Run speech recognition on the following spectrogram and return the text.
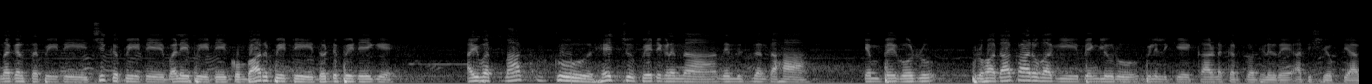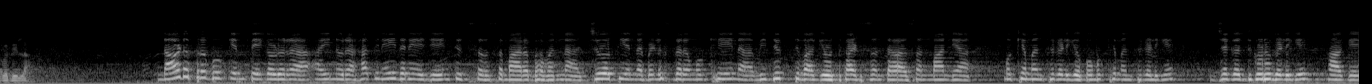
ನಗರದ ಪೇಟೆ ಚಿಕ್ಕಪೇಟೆ ಬಳೆಪೇಟೆ ಕುಂಬಾರಪೇಟೆ ದೊಡ್ಡಪೇಟೆಗೆ ಐವತ್ನಾಲ್ಕಕ್ಕೂ ಹೆಚ್ಚು ಪೇಟೆಗಳನ್ನು ನಿರ್ಮಿಸಿದಂತಹ ಕೆಂಪೇಗೌಡರು ಬೃಹದಾಕಾರವಾಗಿ ಬೆಂಗಳೂರು ಬೀಳಲಿಕ್ಕೆ ಕಾರಣಕರ್ತರು ಅಂತ ಹೇಳಿದರೆ ಅತಿಶಯೋಕ್ತಿ ಆಗೋದಿಲ್ಲ. ನಾಡಪ್ರಭು ಕೆಂಪೇಗೌಡರ ಐನೂರ ಹದಿನೈದನೇ ಜಯಂತ್ಯುತ್ಸವ ಸಮಾರಂಭವನ್ನ ಜ್ಯೋತಿಯನ್ನ ಬೆಳೆಸುವುದರ ಮುಖೇನ ವಿದ್ಯುಕ್ತವಾಗಿ ಉದ್ಘಾಟಿಸಿದಂತಹ ಸನ್ಮಾನ್ಯ ಮುಖ್ಯಮಂತ್ರಿಗಳಿಗೆ, ಉಪಮುಖ್ಯಮಂತ್ರಿಗಳಿಗೆ, ಜಗದ್ಗುರುಗಳಿಗೆ ಹಾಗೆ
